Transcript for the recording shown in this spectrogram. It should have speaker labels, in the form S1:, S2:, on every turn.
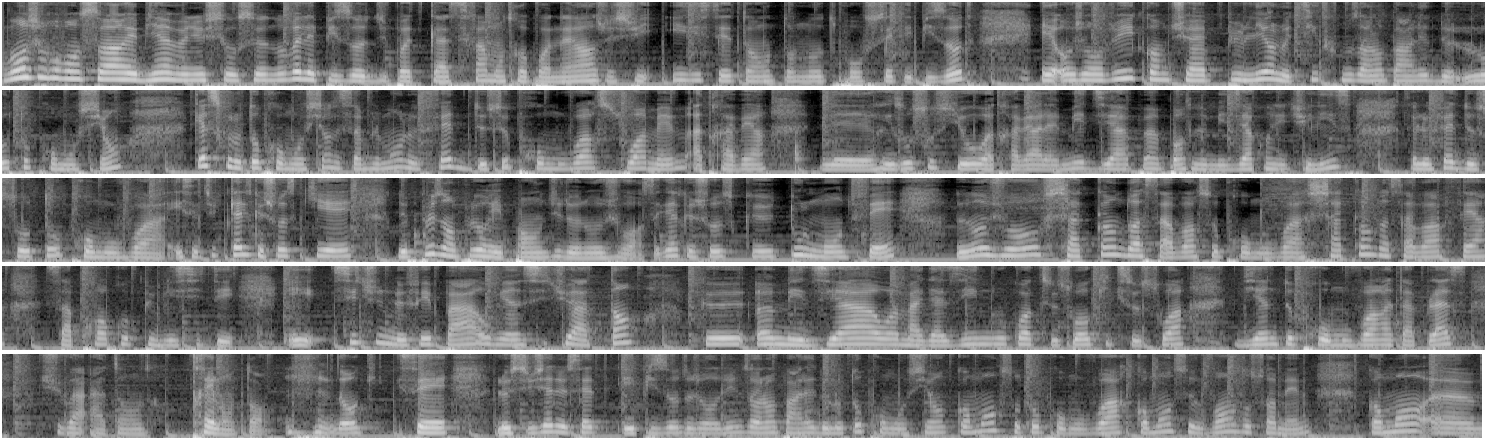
S1: Bonjour, bonsoir et bienvenue sur ce nouvel épisode du podcast Femme Entrepreneur. Je suis Isis Tétan, ton hôte pour cet épisode. Et aujourd'hui, comme tu as pu lire le titre, nous allons parler de l'autopromotion. Qu'est-ce que l'autopromotion? C'est simplement le fait de se promouvoir soi-même à travers les réseaux sociaux, à travers les médias, peu importe le média qu'on utilise. C'est le fait de s'auto-promouvoir. Et c'est quelque chose qui est de plus en plus répandu de nos jours. C'est quelque chose que tout le monde fait. De nos jours, chacun doit savoir se promouvoir. Chacun doit savoir faire sa propre publicité. Et si tu ne le fais pas, ou bien si tu attends que un média ou un magazine ou quoi que ce soit ou qui que ce soit vienne te promouvoir à ta place, tu vas attendre très longtemps. Donc, c'est le sujet de cet épisode aujourd'hui. Nous allons parler de l'autopromotion, comment s'autopromouvoir, comment se vendre soi-même, comment euh,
